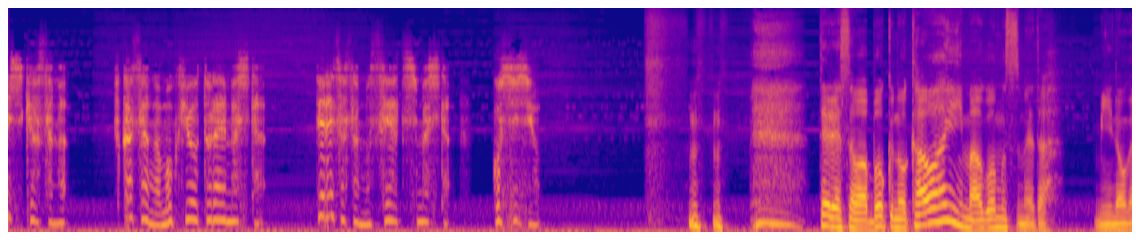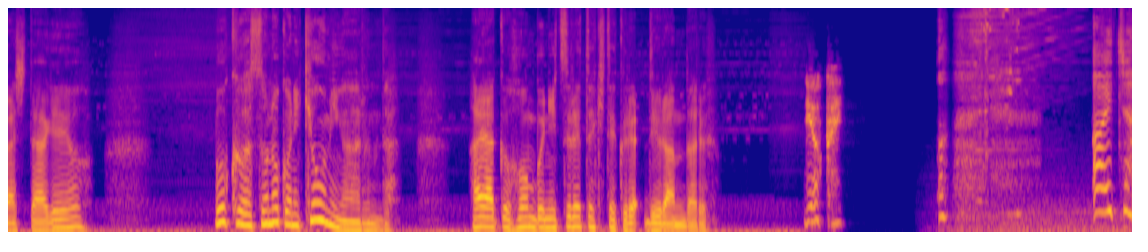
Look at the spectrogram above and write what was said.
大司教様深さんが目標を捉えました。テレサさんも制圧しました。ご指示を。テレサは僕の可愛い孫娘だ。見逃してあげよう。僕はその子に興味があるんだ。早く本部に連れてきてくれデュランダル。了解。愛ちゃん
